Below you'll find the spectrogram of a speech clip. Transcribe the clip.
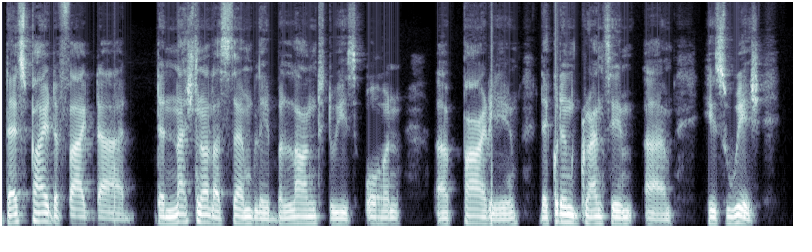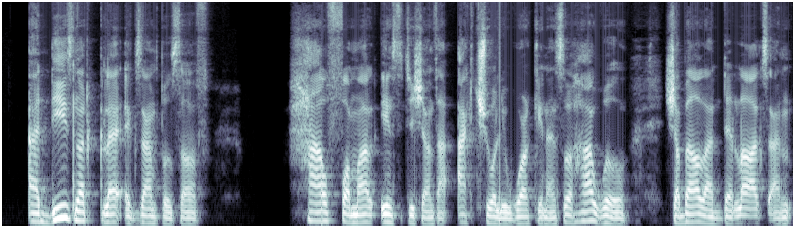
despite the fact that the National Assembly belonged to his own uh, party. They couldn't grant him um, his wish. Are these not clear examples of how formal institutions are actually working? And so, how will Chabal and Daloz and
